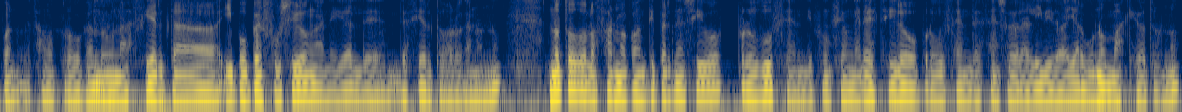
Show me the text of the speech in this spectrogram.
bueno, estamos provocando una cierta hipoperfusión a nivel de, ciertos órganos. ¿no? no todos los fármacos antihipertensivos producen disfunción eréctil o producen descenso de la libido, hay algunos más que otros. ¿no?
